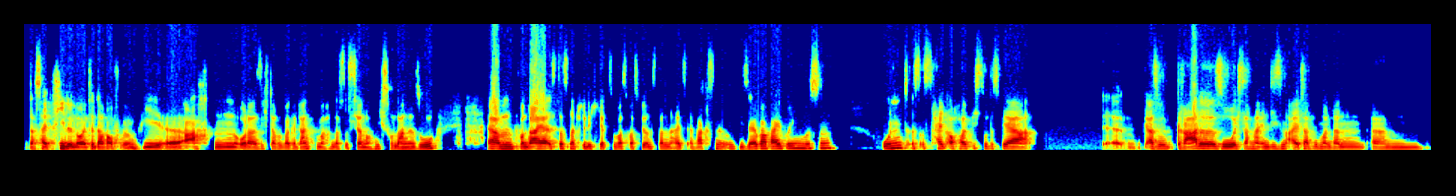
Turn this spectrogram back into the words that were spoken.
dass halt viele Leute darauf irgendwie äh, achten oder sich darüber Gedanken machen. Das ist ja noch nicht so lange so. Ähm, von daher ist das natürlich jetzt sowas, was wir uns dann als Erwachsene irgendwie selber beibringen müssen. Und es ist halt auch häufig so, dass wir also gerade so, ich sag mal, in diesem Alter, wo man dann ähm,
